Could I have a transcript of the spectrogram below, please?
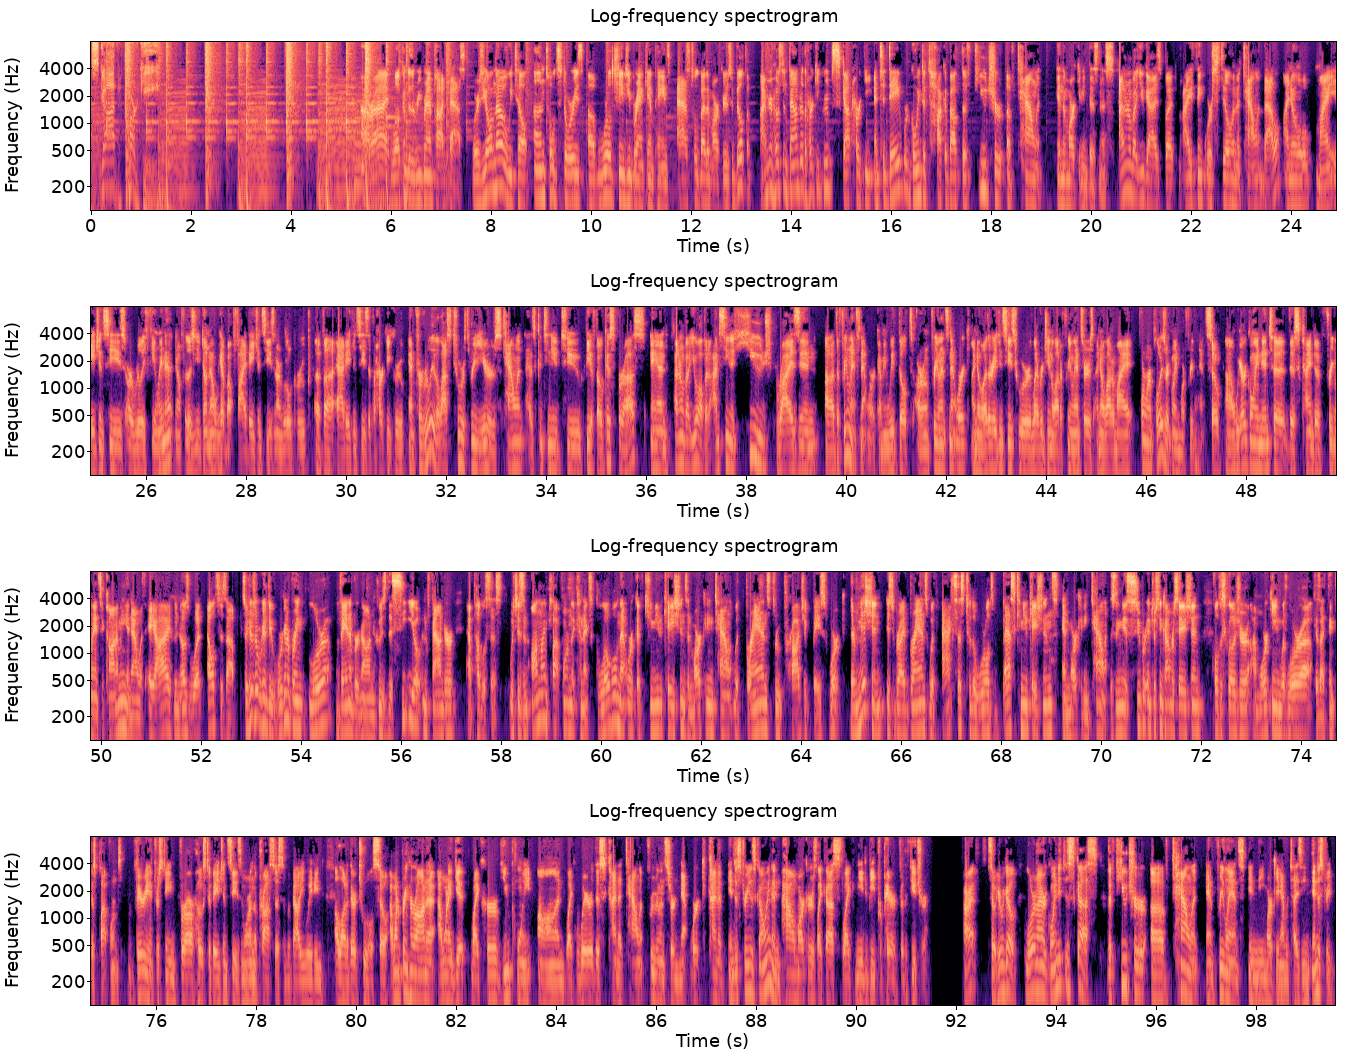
Scott Harkey. All right, welcome to the Rebrand Podcast, where, as you all know, we tell untold stories of world changing brand campaigns as told by the marketers who built them. I'm your host and founder of the Harkey Group, Scott Harkey, and today we're going to talk about the future of talent in the marketing business. I don't know about you guys, but I think we're still in a talent battle. I know my agencies are really feeling it. You know, for those of you who don't know, we have about five agencies in our little group of uh, ad agencies at the Harkey Group. And for really the last two or three years, talent has continued to be a focus for us. And I don't know about you all, but I'm seeing a huge rise in uh, the freelance network. I mean, we've built our own freelance network. I know other agencies who are leveraging a lot of freelancers. I know a lot of my former employees are going more freelance. So uh, we are going into this kind of freelance economy. And now with AI, who knows what else is up. So here's what we're going to do. We're going to bring Lara Vandenberg on, who's the CEO and founder at Publicist, which is an online platform that connects global network of communications and marketing talent with brands through project-based work. Their mission is to provide brands with access to the world's best communications and marketing talent. This is going to be a super interesting conversation. Full disclosure, I'm working with Lara because I think this platform's very interesting for our host of agencies and we're in the process of evaluating a lot of their tools. So I want to bring her on. I want to get like her viewpoint on like where this kind of talent freelancer network kind kind of industry is going and how marketers like us like need to be prepared for the future. All right. So here we go. Lara and I are going to discuss the future of talent and freelance in the marketing advertising industry.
